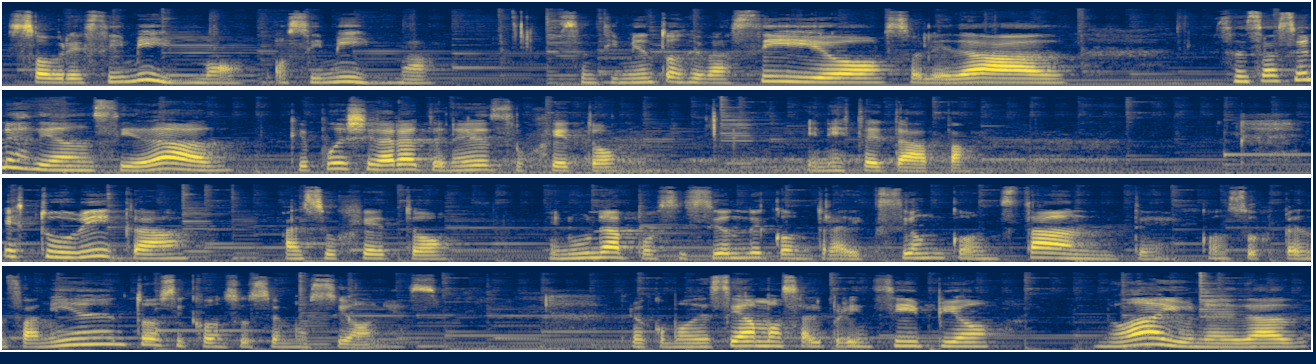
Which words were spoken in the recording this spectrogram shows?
sobre sí mismo o sí misma, sentimientos de vacío, soledad, sensaciones de ansiedad que puede llegar a tener el sujeto en esta etapa. Esto ubica al sujeto en una posición de contradicción constante con sus pensamientos y con sus emociones. Pero como decíamos al principio, no hay una edad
